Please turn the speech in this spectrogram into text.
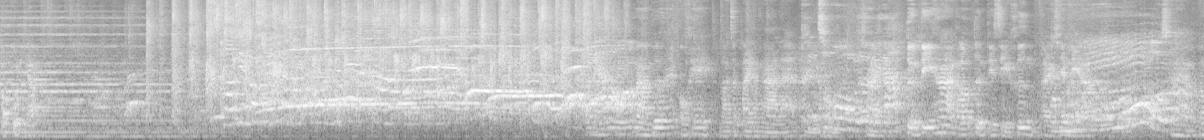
ขอบคุณครับเราเสียงปรบมือให้น้องโอมวันนี้มาเพื่อให้โอเค เราจะไปทำงานแล้วครึ่งชั่วโมงเลยใช่นะ ตื่นตีห้าเราก็ตื่นตีสี่ครึ่งอะไรเช่นนี้ครับโอ้ใช่ครับก็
